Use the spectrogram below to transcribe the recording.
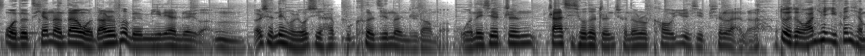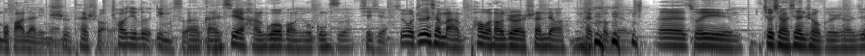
我的天呐！但是我当时特别迷恋这个，嗯，而且那会儿游戏还不氪金呢，你知道吗？我那些针扎气球的针全都是靠运气拼来的，对对，完全一分钱不花在里面，是太爽了。超级乐吝啬。呃，感谢韩国网游公司，谢谢。所以我真的想把泡泡糖这段删掉，太可悲了。呃，所以就像现在这首歌上，就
